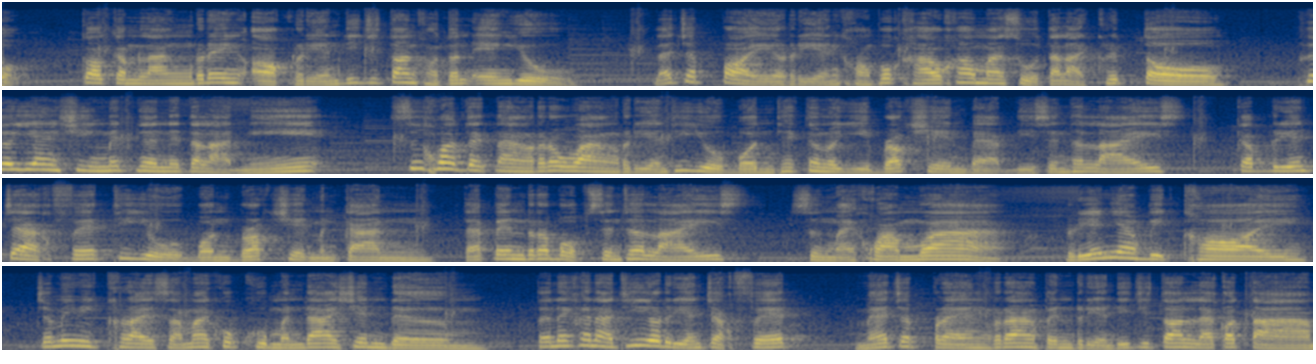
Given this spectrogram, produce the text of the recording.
ก ก็กำลังเร่งออกเหรียญดิจิตอลของตนเองอยู่ และจะปล่อยเหรียญของพวกเขาเข้ามาสู่ตลาดคริปโต เพื่อแย่งชิงเม็ดเงินในตลาดนี้ ซึ่งความแตกต่างระหว่างเหรียญที่อยู่บนเทคโนโลยีบล็อกเชนแบบ Decentralized กับเหรียญจากเฟสที่อยู่บนบล็อกเชนเหมือนกัน แต่เป็นระบบ Centralized ซึ่งหมายความว่าเหรียญอย่าง Bitcoin จะไม่มีใครสามารถควบคุมมันได้เช่นเดิม แต่ในขณะที่เหรียญจากเฟสแม้จะแปลงร่างเป็นเหรียญดิจิตอลแล้วก็ตาม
